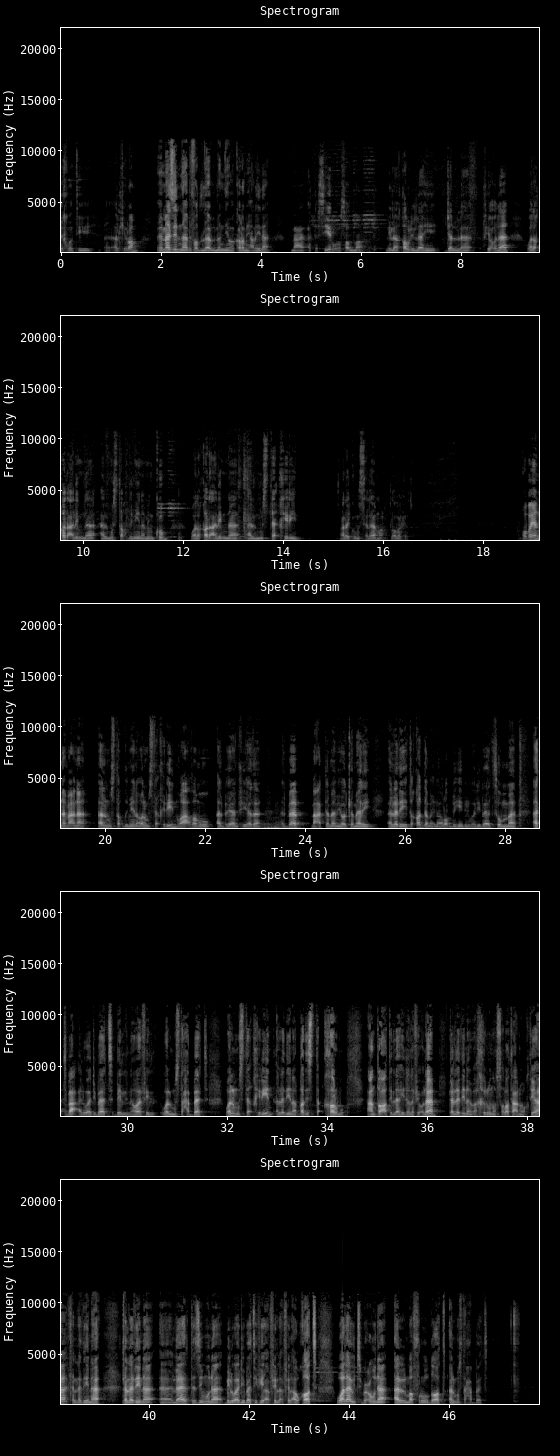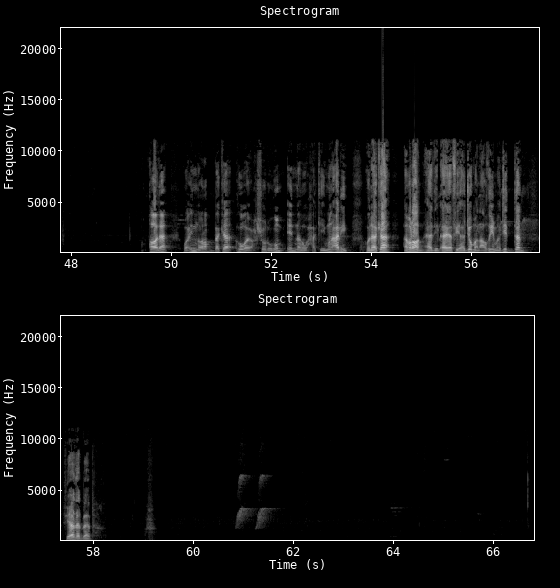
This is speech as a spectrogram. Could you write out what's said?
إخوتي الكرام ما زلنا بفضل الله بمني وكرمه علينا مع التفسير ووصلنا إلى قول الله جل في علاه ولقد علمنا المستقدمين منكم ولقد علمنا المستأخرين. عليكم السلام ورحمة الله وبركاته. وبينا معنى المستقدمين والمستأخرين وأعظم البيان في هذا الباب مع التمام والكمال الذي تقدم إلى ربه بالواجبات ثم أتبع الواجبات بالنوافل والمستحبات والمستأخرين الذين قد استأخروا عن طاعة الله جل في علاه كالذين يؤخرون الصلاة عن وقتها كالذين كالذين آه، لا يلتزمون بالواجبات في في الأوقات ولا يتبعون المفروضات المستحبات. قال وإن ربك هو يحشرهم إنه حكيم عليم. هناك أمران هذه الآية فيها جمل عظيمة جدا في هذا الباب.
